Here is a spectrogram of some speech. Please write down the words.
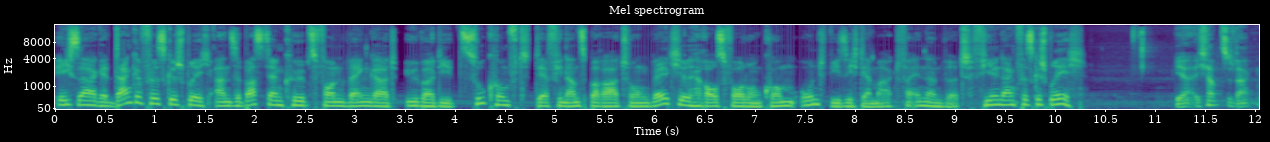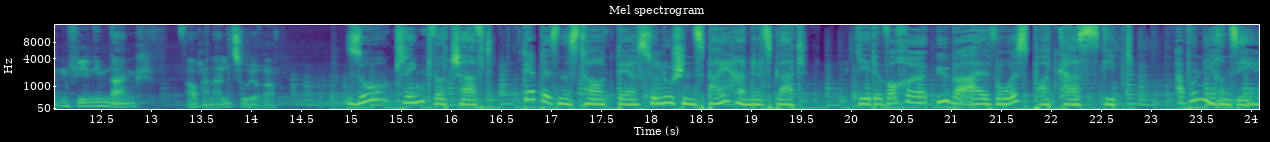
Ich sage danke fürs Gespräch an Sebastian Köps von Vanguard über die Zukunft der Finanzberatung, welche Herausforderungen kommen und wie sich der Markt verändern wird. Vielen Dank fürs Gespräch. Ja, ich habe zu danken. Vielen lieben Dank auch an alle Zuhörer. So klingt Wirtschaft, der Business Talk der Solutions bei Handelsblatt. Jede Woche überall, wo es Podcasts gibt. Abonnieren Sie.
